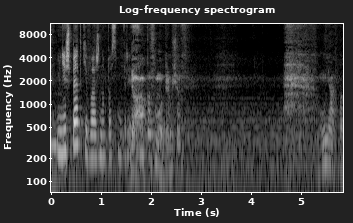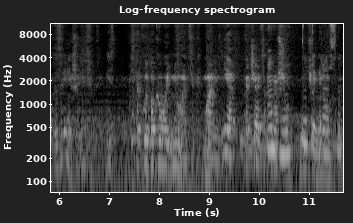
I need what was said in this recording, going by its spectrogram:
Мне ж пятки важно посмотреть. Да, посмотрим сейчас. У меня подозрение, что здесь вот есть такой боковой нюансик маленький. Нет, качается хорошо. Ну, Ничего не прекрасно. сказать.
